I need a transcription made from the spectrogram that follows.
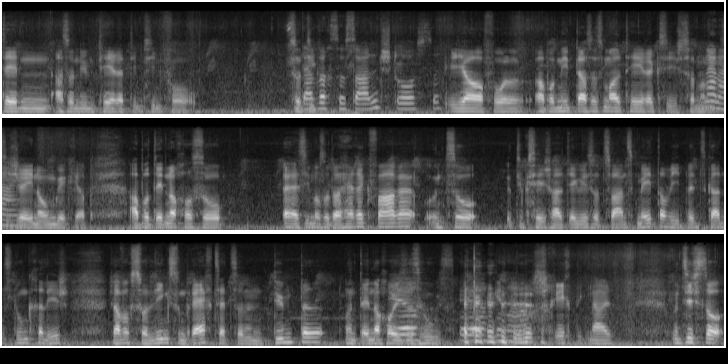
dann, also nicht mehr teeret im Sinne von so die, einfach so Sandstraßen. ja, voll. Aber nicht, dass es mal Teeren war, sondern Nein, es ist nein. eher umgekehrt. Aber dann nachher so, äh, sind wir so da hergefahren und so, du siehst halt irgendwie so 20 Meter weit, wenn es ganz dunkel ist. ist einfach so links und rechts hat so einen Tümpel und dann nachher Ja. unser Haus. Ja, genau. das ist richtig nice. Und es ist so,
